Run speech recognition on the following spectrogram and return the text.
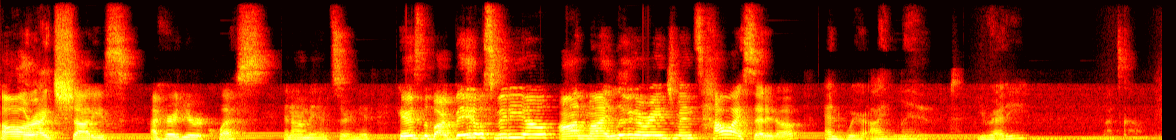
All right, shotties. I heard your request and I'm answering it. Here's the Barbados video on my living arrangements, how I set it up, and where I lived. You ready?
